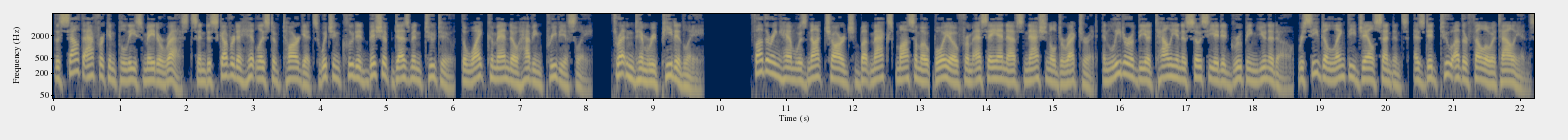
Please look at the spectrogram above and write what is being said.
The South African police made arrests and discovered a hit list of targets which included Bishop Desmond Tutu, the white commando having previously threatened him repeatedly. Fotheringham was not charged but Max Massimo Boyo from SANF's National Directorate, and leader of the Italian associated grouping UNIDO, received a lengthy jail sentence, as did two other fellow Italians.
